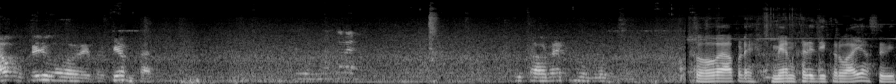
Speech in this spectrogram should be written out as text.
આવું કર્યું હોય તો કેમ થાય? એવું ન કરાય. તો હવે આપણે મેન ખરીદી કરવા આવ્યા છીએ.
